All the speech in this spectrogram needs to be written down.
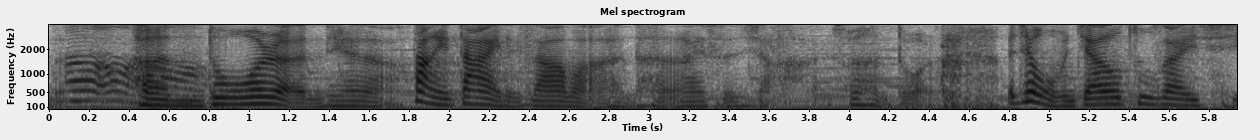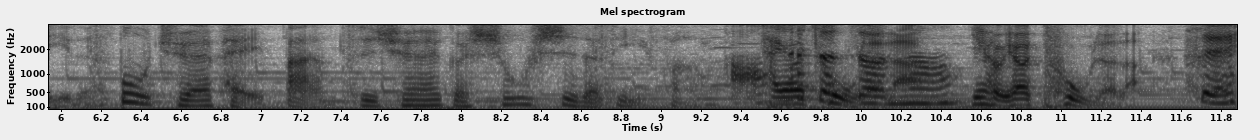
的，嗯嗯嗯很多人，天啊！上一代你知道吗？很很爱生小孩，所以很多人，而且我们家都住在一起的，不缺陪伴，只缺一个舒适的地方。好。他要吐了啦呢？，也有要吐了啦。对，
